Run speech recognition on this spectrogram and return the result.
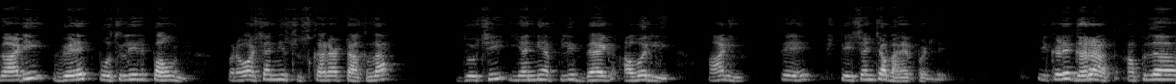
गाडी वेळेत पोचलेली पाहून प्रवाशांनी सुस्कारा टाकला जोशी यांनी आपली बॅग आवरली आणि ते स्टेशनच्या बाहेर पडले. इकडे घरात आपलं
